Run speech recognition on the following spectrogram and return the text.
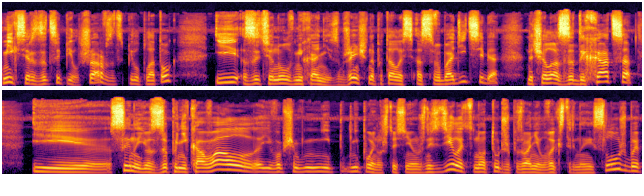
Миксер зацепил шарф, зацепил платок и затянул в механизм. Женщина пыталась освободить себя, начала задыхаться, и сын ее запаниковал и, в общем, не, не понял, что с ней нужно сделать, но тут же позвонил в экстренные службы.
